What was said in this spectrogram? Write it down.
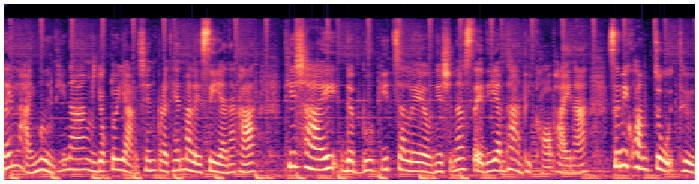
ได้หลายหมื่นที่นั่ง ยกตัวอย่างเช่นประเทศมาเลเซียนะคะ ที่ใช้ The Bukit Jalil National Stadium ถ้าอ่านผิดขออภัยนะ ซึ่งมีความจุถึง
